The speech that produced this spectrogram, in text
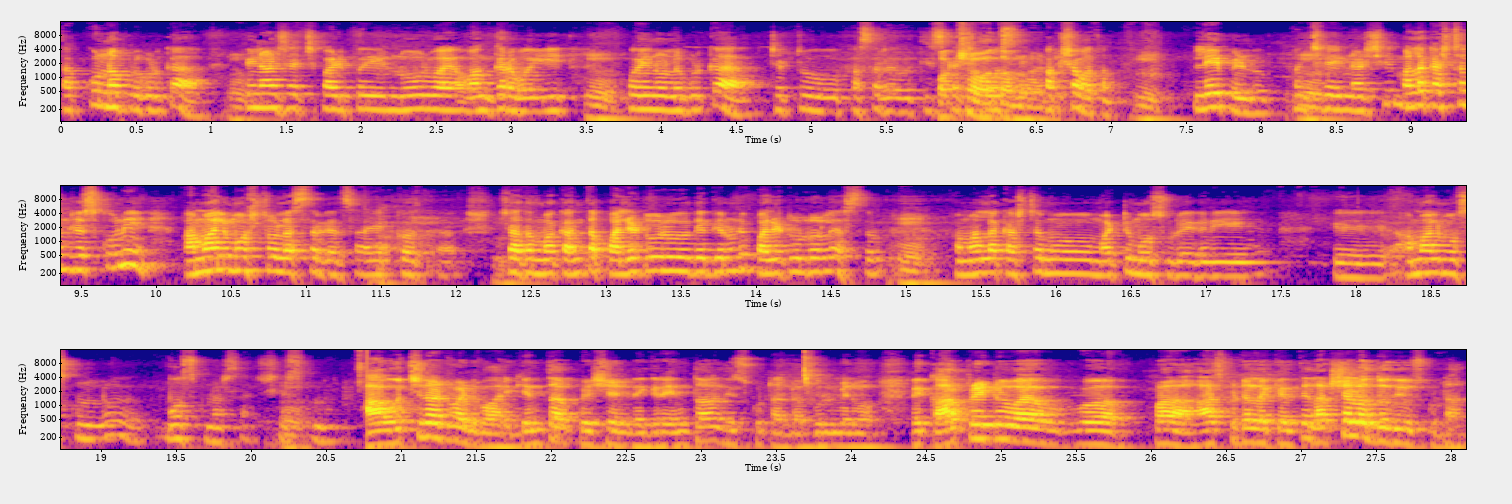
తక్కువ ఉన్నప్పుడు కూడా పినాడు చచ్చి పడిపోయి నోరు వంకర పోయి పోయిన వాళ్ళకి కూడా చెట్టు పసరు తీసుకొచ్చి పక్షవాతం. లేపిండు మంచిగా నడిచి మళ్ళీ కష్టం చేసుకొని అమాలి మోస్ట్ వాళ్ళు వస్తారు కదా సార్ ఎక్కువ శాతం. మాకు అంతా పల్లెటూరు దగ్గర ఉండి పల్లెటూరు వాళ్ళే వస్తారు. మళ్ళీ కష్టము మట్టి మోసుడే కానీ అమాలి మోసుకున్నారు మోసుకున్నారు సార్ చేసుకున్నారు ఆ వచ్చినటువంటి వారికి ఎంత పేషెంట్ దగ్గర ఎంత తీసుకుంటారు డబ్బులు? మినిమం కార్పొరేట్ హాస్పిటల్లోకి వెళ్తే లక్షల్లో తీసుకుంటారు.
